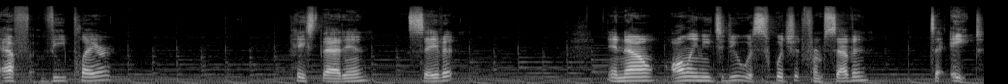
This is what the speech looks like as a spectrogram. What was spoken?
FV Player, paste that in, save it. And now all I need to do is switch it from 7 to 8.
